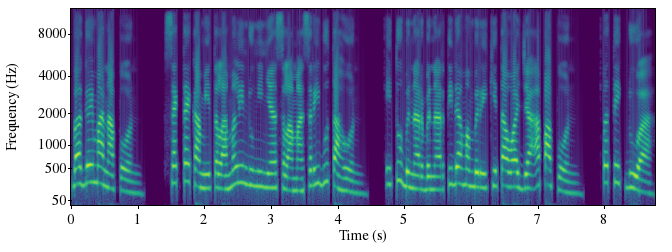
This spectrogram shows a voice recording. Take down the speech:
Bagaimanapun, sekte kami telah melindunginya selama seribu tahun itu benar-benar tidak memberi kita wajah apa pun. Petik 2.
